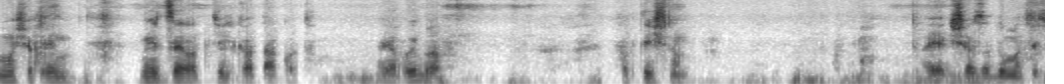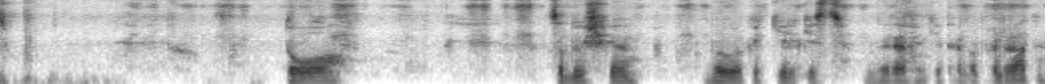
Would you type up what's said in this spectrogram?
Тому що крім ну, це от тільки отак от я вибрав. Фактично. А якщо задуматись, то саду ще велика кількість дерев, які треба прибрати.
